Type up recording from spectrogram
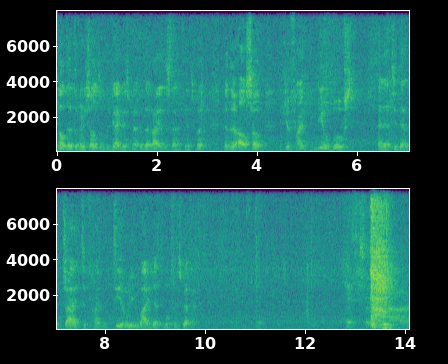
Not that the result of the game is better, that I understand, yes, but that there are also, that you find new moves and that you then try to find a theory why that move is better. yes. Uh,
